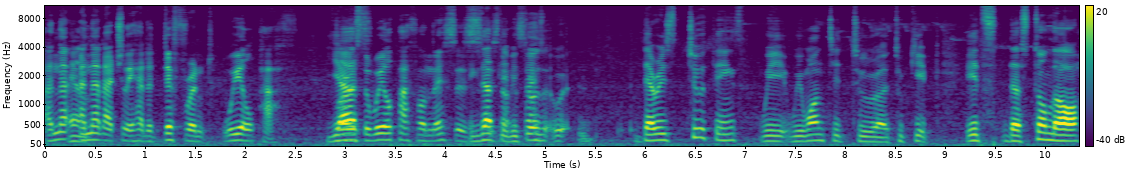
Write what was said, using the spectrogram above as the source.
And that and, that actually had a different wheel path. Yes. Whereas the wheel path on this is is exactly the because there is two things we, we wanted to uh, to keep. It's the standard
